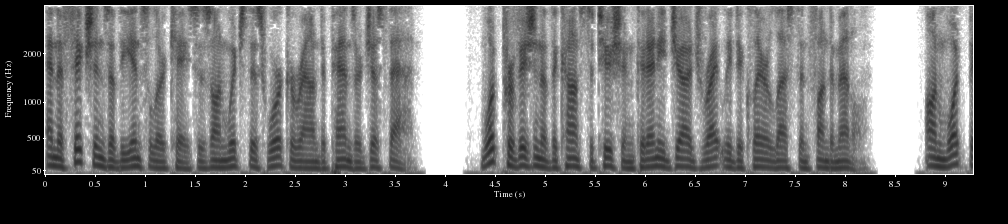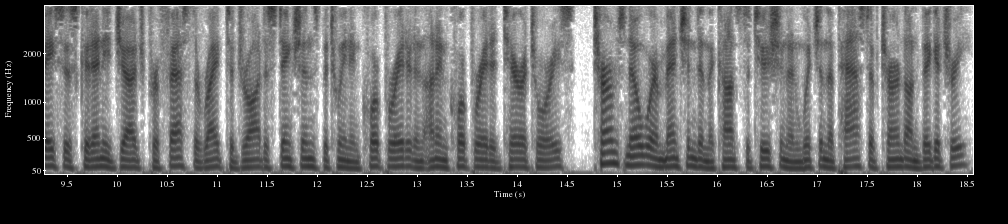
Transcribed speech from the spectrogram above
And the fictions of the insular cases on which this workaround depends are just that. What provision of the Constitution could any judge rightly declare less than fundamental? On what basis could any judge profess the right to draw distinctions between incorporated and unincorporated territories, terms nowhere mentioned in the Constitution and which in the past have turned on bigotry?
